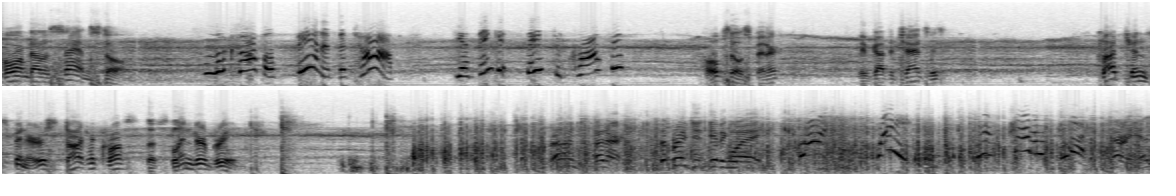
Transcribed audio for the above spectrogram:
formed out of sandstone. Looks awful thin at the top. Do you think it's safe to cross it? Hope so, Spinner. We've got the chances. Clutch and Spinner start across the slender bridge. Run, Spinner! The bridge is giving way. Clutch! Wait! Where's Paddlefoot? There he is,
